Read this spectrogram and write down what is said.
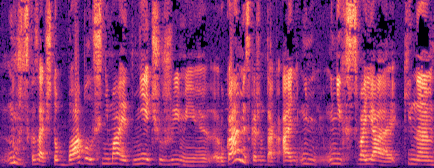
нужно сказать, что Баббл снимает не чужими руками, скажем так, а у, у них своя кино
